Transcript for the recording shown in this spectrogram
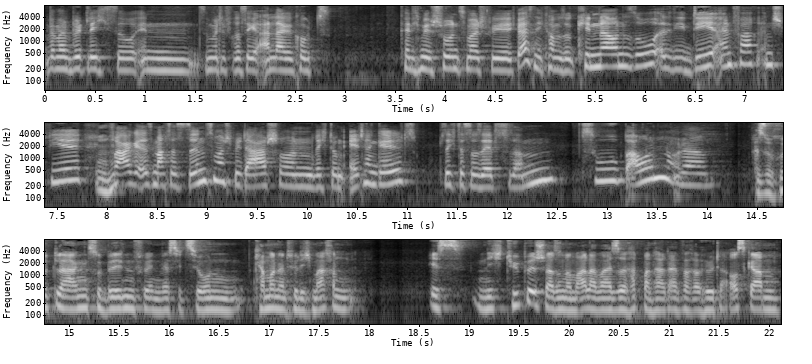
wenn man wirklich so in so mittelfristige Anlage guckt, kann ich mir schon zum Beispiel, ich weiß nicht, kommen so Kinder und so, also die Idee einfach ins Spiel. Mhm. Frage ist, macht es Sinn, zum Beispiel da schon Richtung Elterngeld, sich das so selbst zusammenzubauen oder? Also Rücklagen zu bilden für Investitionen kann man natürlich machen, ist nicht typisch. Also normalerweise hat man halt einfach erhöhte Ausgaben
